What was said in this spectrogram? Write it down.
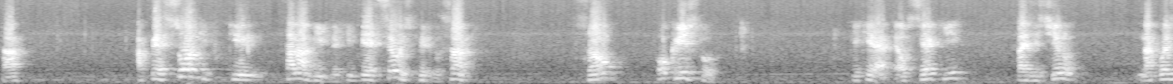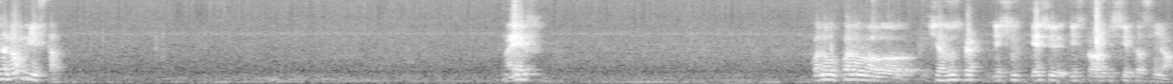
Tá? A pessoa que está na Bíblia, que desceu o Espírito Santo, são o Cristo. O que, que é? É o ser que está existindo na coisa não vista. Não é isso? Quando, quando Jesus disse, disse, disse para os discípulos assim, ó,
